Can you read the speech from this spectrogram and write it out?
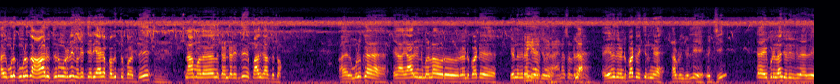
அது முழுக்க முழுக்க ஆறு திருமுறைகளை மிகச்சரியாக பகுத்து பார்த்து. நாம் அதை வந்து கண்டறிந்து பாதுகாத்துட்டோம் அதில் முழுக்க யாரும் இனிமேலாம் ஒரு ரெண்டு பாட்டு எண்ணுது ரெண்டு வச்சுருங்க என்ன சொல்றேன் எண்ணுது ரெண்டு பாட்டு வச்சுருங்க அப்படின்னு சொல்லி வச்சு இப்படிலாம் சொல்லியிருக்கிறாரு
